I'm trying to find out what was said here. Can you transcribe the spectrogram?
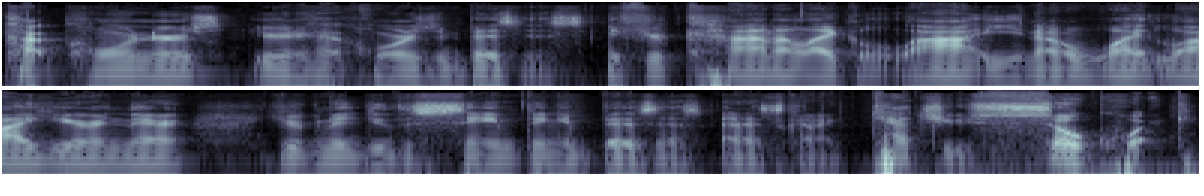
cut corners, you're gonna cut corners in business. If you're kind of like lie, you know, white lie here and there, you're gonna do the same thing in business, and it's gonna catch you so quick.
